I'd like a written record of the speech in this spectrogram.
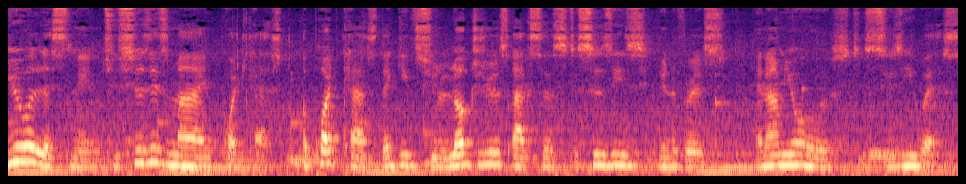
You are listening to Susie's Mind podcast, a podcast that gives you luxurious access to Susie's universe. And I'm your host, Susie West.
